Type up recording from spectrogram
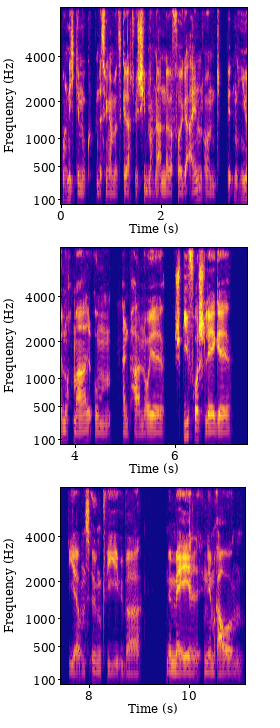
noch nicht genug. Und deswegen haben wir uns gedacht, wir schieben noch eine andere Folge ein und bitten hier nochmal um ein paar neue Spielvorschläge, die ihr uns irgendwie über eine Mail in dem Raum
